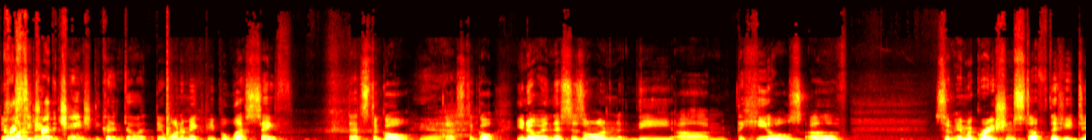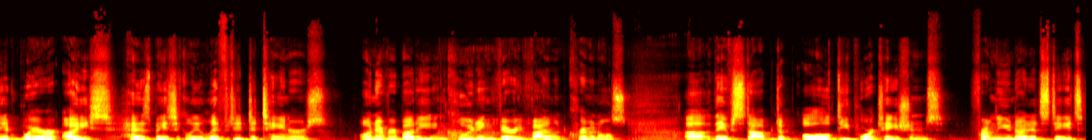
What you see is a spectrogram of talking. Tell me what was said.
they want Christie to tried to change it, he couldn't do it. they want to make people less safe that's the goal Yeah. that's the goal you know and this is on the um the heels of some immigration stuff that he did where ICE has basically lifted detainers on everybody, including very violent criminals. Uh, they've stopped de- all deportations from the United States,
